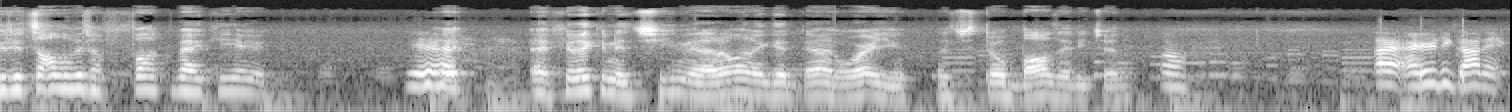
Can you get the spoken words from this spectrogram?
Dude, it's all the way the fuck back here. Yeah. I feel like an achievement. I don't want to get down. Where are you? Let's just throw balls at each other. Oh. I, I already got it.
